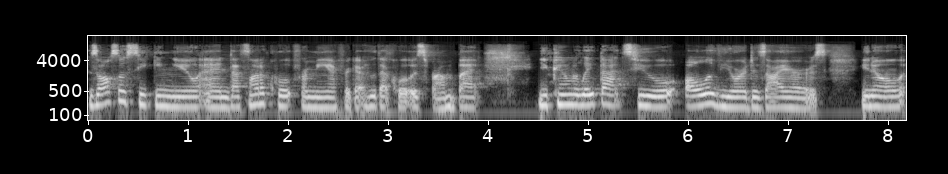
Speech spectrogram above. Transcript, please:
is also seeking you and that's not a quote from me i forget who that quote is from but you can relate that to all of your desires. You know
